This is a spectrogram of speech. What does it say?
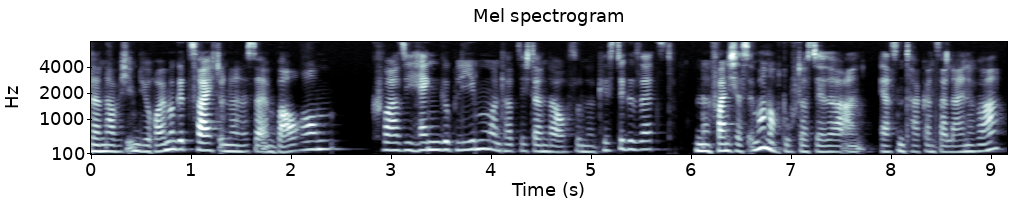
dann habe ich ihm die Räume gezeigt und dann ist er im Bauraum quasi hängen geblieben und hat sich dann da auf so eine Kiste gesetzt. Und dann fand ich das immer noch doof, dass der da am ersten Tag ganz alleine war.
